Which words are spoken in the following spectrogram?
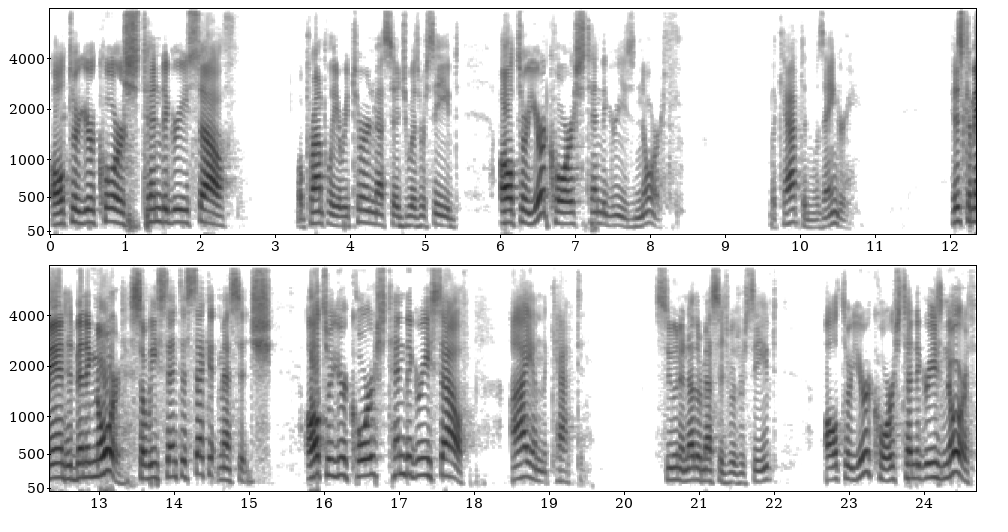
alter your course 10 degrees south. Well, promptly a return message was received alter your course 10 degrees north. The captain was angry. His command had been ignored, so he sent a second message Alter your course 10 degrees south. I am the captain. Soon another message was received. Alter your course 10 degrees north.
